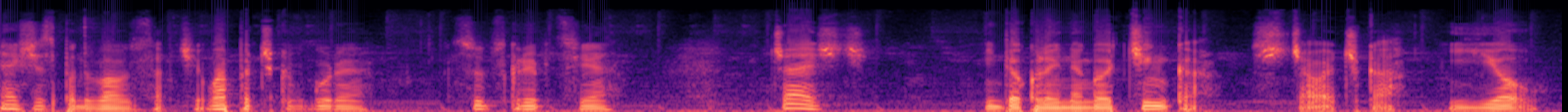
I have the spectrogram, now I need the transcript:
Jak się spodobało, zostawcie łapeczkę w górę, subskrypcję. Cześć! I do kolejnego odcinka. Strzałeczka. Yo!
